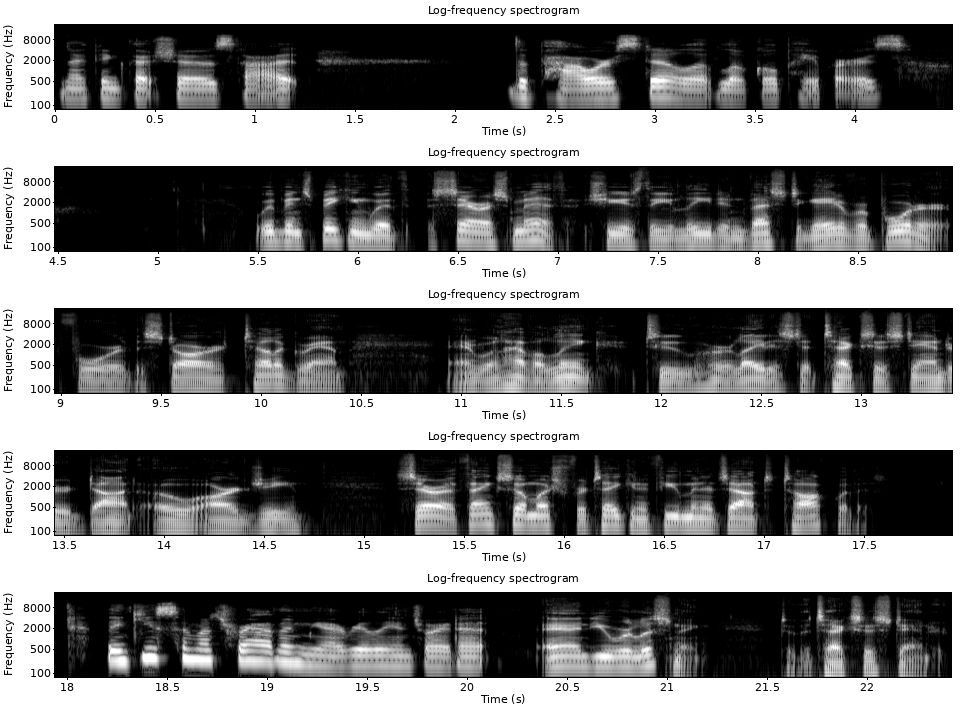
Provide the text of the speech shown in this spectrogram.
And I think that shows that the power still of local papers. We've been speaking with Sarah Smith. She is the lead investigative reporter for the Star Telegram. And we'll have a link to her latest at texasstandard.org. Sarah, thanks so much for taking a few minutes out to talk with us. Thank you so much for having me. I really enjoyed it. And you were listening to the Texas Standard.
